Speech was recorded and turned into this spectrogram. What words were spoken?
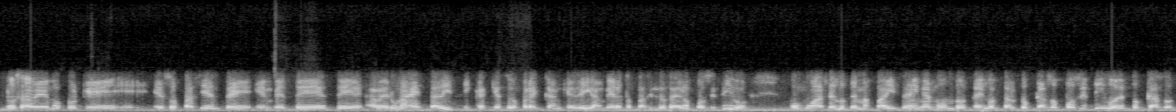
no sabemos porque esos pacientes, en vez de, haber unas estadísticas que se ofrezcan, que digan, mira, estos pacientes salieron positivos, como hacen los demás países en el mundo, tengo tantos casos positivos, de estos casos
